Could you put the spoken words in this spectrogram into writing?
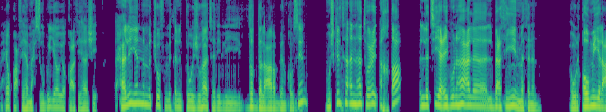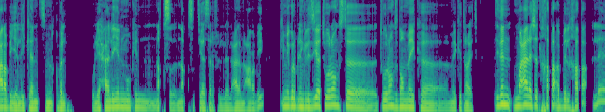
راح يوقع فيها محسوبية ويوقع فيها شيء. حاليا لما تشوف مثلا التوجهات هذه اللي ضد العرب بين قوسين مشكلتها أنها تعيد أخطاء التي يعيبونها على البعثيين مثلا أو القومية العربية اللي كانت من قبل واللي حاليا ممكن نقص نقص ياسر في العالم العربي. كما يقول بالإنجليزية two wrongs two wrongs don't make make it right اذا معالجة الخطا بالخطأ لا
